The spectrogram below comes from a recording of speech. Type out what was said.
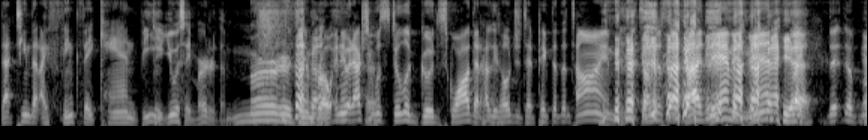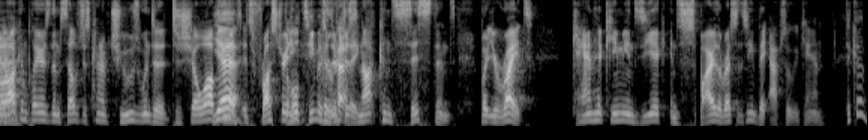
that team that I think they can be. Dude, USA murdered them. Murdered them, bro. And it actually was still a good squad that Halil Hodzic had picked at the time. so I'm just like, God damn it, man. Yeah. Like, the, the Moroccan players themselves just kind of choose when to, to show up. Yeah. it's frustrating. The whole team is because they're just not consistent. But you're right. Can Hakimi and Ziyech inspire the rest of the team? They absolutely can. They could.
